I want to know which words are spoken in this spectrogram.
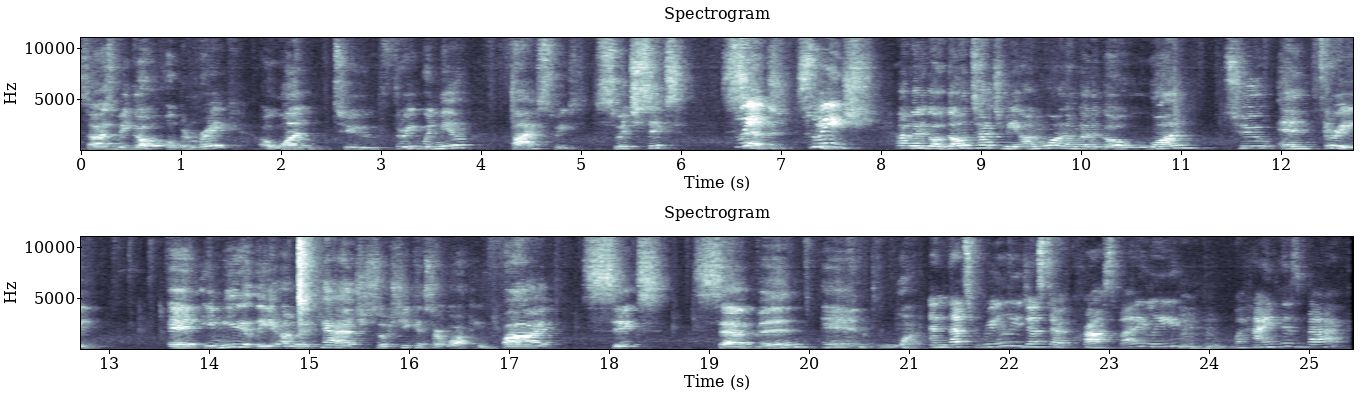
So as we go, open break, a one, two, three windmill, five switch, switch six, seven, Switch, switch. I'm gonna go don't touch me on one, I'm gonna go one, two, and three. And immediately I'm gonna catch so she can start walking five, six, seven, and one. And that's really just a crossbody lead Mm-hmm. behind his back,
